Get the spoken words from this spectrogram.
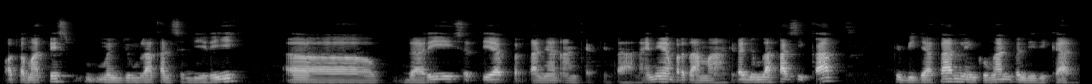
otomatis menjumlahkan sendiri uh, dari setiap pertanyaan angket kita. Nah, ini yang pertama. Kita jumlahkan sikap, kebijakan, lingkungan, pendidikan.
